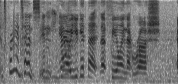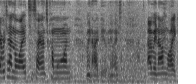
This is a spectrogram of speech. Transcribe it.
it's pretty intense. And, You know, you get that that feeling, that rush every time the lights and sirens come on. I mean, I do, anyways. I mean, I'm like,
